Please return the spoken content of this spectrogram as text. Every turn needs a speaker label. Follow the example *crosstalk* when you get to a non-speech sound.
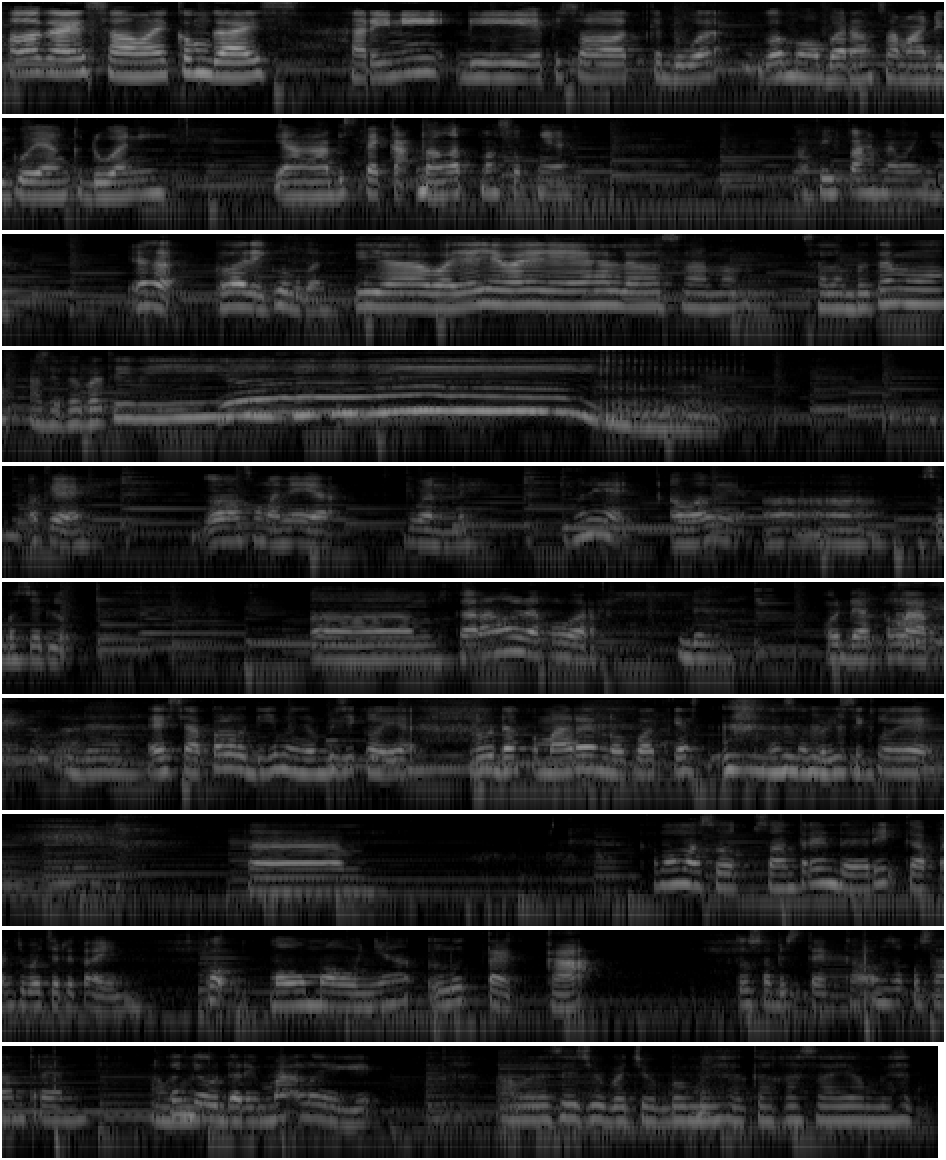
Speaker 1: Halo guys, assalamualaikum guys. Hari ini di episode kedua, gue mau bareng sama adik gue yang kedua nih, yang habis TK banget masuknya. Afifah namanya. Ya nggak? Lo adik gue bukan?
Speaker 2: Iya, waya ya waya ya. Halo, selamat salam bertemu. Kabar TV.
Speaker 1: Oke, gue langsung nanya ya. Gimana deh? Gimana ya awalnya? Uh, bahasa bahasa dulu. Em, sekarang lo udah keluar,
Speaker 2: Udah,
Speaker 1: udah kelar.
Speaker 2: udah.
Speaker 1: Eh siapa lo diem nggak berisik lo ya? Lo udah kemarin lo podcast nggak usah berisik lo ya. Em, kamu masuk pesantren dari kapan? Coba ceritain. Kok mau maunya lu TK terus habis TK masuk pesantren? Lu Kan jauh dari mak lo ya, Gi?
Speaker 2: Awalnya saya coba-coba melihat kakak saya melihat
